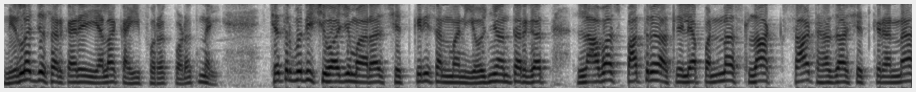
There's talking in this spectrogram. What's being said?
निर्लज्ज सरकार आहे याला काही फरक पडत नाही. छत्रपती शिवाजी महाराज शेतकरी सन्मान योजनेअंतर्गत लाभास पात्र असलेल्या पन्नास लाख साठ हजार शेतकऱ्यांना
